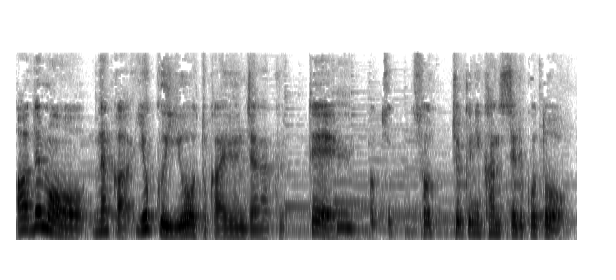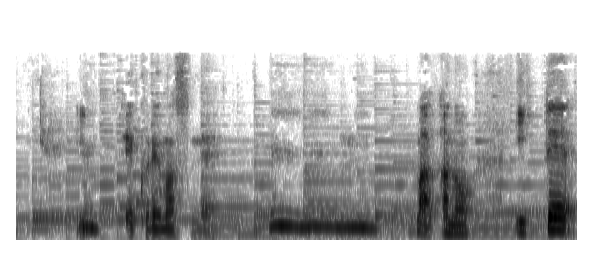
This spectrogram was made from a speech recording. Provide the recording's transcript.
あ、でも、なんか、よく言おうとか言うんじゃなくって、うん。率率直に感じてることを言ってくれますね。うんうん。まあ、あの、言って、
